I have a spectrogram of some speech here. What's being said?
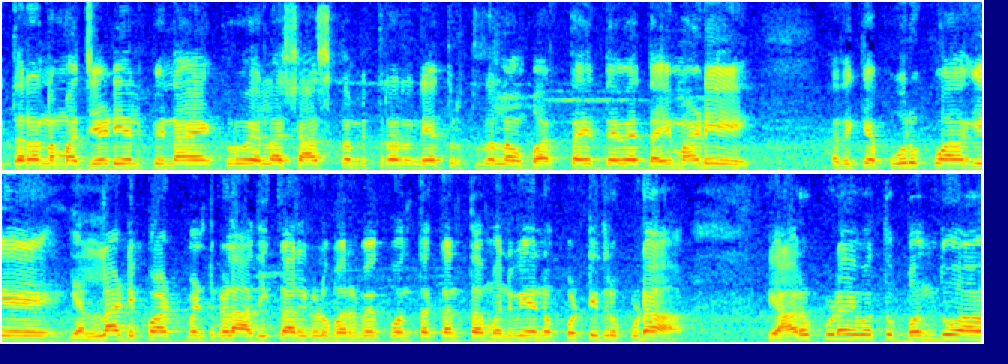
ಈ ಥರ ನಮ್ಮ ಜೆ ಡಿ ಎಲ್ ಪಿ ನಾಯಕರು ಎಲ್ಲ ಶಾಸಕ ಮಿತ್ರರ ನೇತೃತ್ವದಲ್ಲಿ ನಾವು ಬರ್ತಾ ಇದ್ದೇವೆ. ದಯಮಾಡಿ ಅದಕ್ಕೆ ಪೂರಕವಾಗಿ ಎಲ್ಲ ಡಿಪಾರ್ಟ್ಮೆಂಟ್ಗಳ ಅಧಿಕಾರಿಗಳು ಬರಬೇಕು ಅಂತಕ್ಕಂಥ ಮನವಿಯನ್ನು ಕೊಟ್ಟಿದ್ರು ಕೂಡ. ಯಾರು ಕೂಡ ಇವತ್ತು ಬಂದು ಆ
